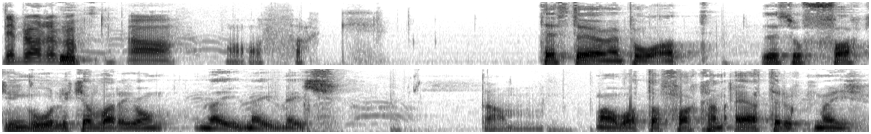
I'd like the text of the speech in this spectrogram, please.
Det är bra, det är bra. Ja. Ja, fuck. Det stör jag mig på att det är så fucking olika varje gång. Nej, nej, nej. Damn. Man what the fuck, han äter upp mig.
